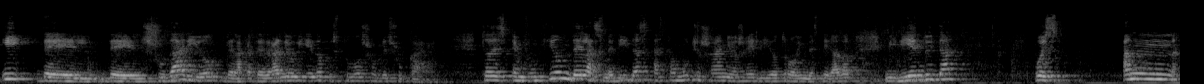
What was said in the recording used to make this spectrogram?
y del sudario de la Catedral de Oviedo que estuvo sobre su cara. Entonces, en función de las medidas, hasta muchos años él y otro investigador midiendo y tal, pues han,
